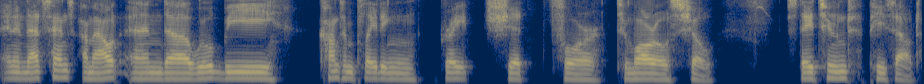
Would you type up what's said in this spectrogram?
and in that sense, I'm out, and uh, we'll be contemplating great shit for tomorrow's show. Stay tuned. Peace out.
